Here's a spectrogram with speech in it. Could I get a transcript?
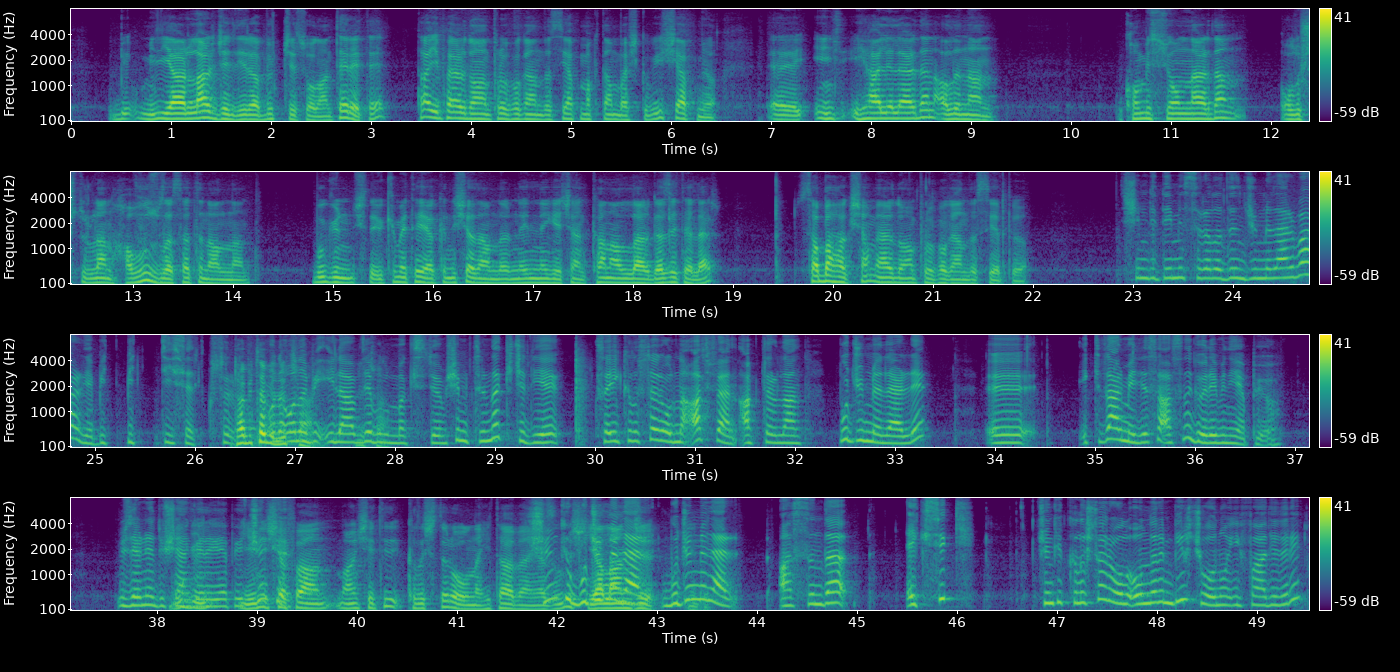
milyarlarca lira bütçesi olan TRT Tayyip Erdoğan propagandası yapmaktan başka bir iş yapmıyor. İn- ihalelerden alınan komisyonlardan oluşturulan havuzla satın alınan bugün işte hükümete yakın iş adamlarının eline geçen kanallar, gazeteler sabah akşam Erdoğan propagandası yapıyor. Şimdi demin sıraladığın cümleler var ya bit, bittiyse kusura Tabii, tabii, ona, ona bir ilavede Lütfen. bulunmak istiyorum. Şimdi tırnak içi diye Sayın Kılıçdaroğlu'na atfen aktarılan bu cümlelerle e, iktidar medyası aslında görevini yapıyor. Üzerine düşen Bugün görevi yapıyor. Yeni Çünkü Şafak'ın manşeti Kılıçdaroğlu'na hitaben yazılmış Çünkü bu yalancı. cümleler bu dedi. cümleler aslında eksik. Çünkü Kılıçdaroğlu onların birçoğunu ifadeleri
